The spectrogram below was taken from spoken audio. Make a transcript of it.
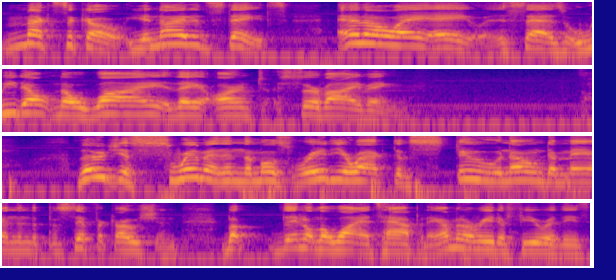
Mexico, United States, NOAA says we don't know why they aren't surviving. They're just swimming in the most radioactive stew known to man in the Pacific Ocean, but they don't know why it's happening. I'm going to read a few of these.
